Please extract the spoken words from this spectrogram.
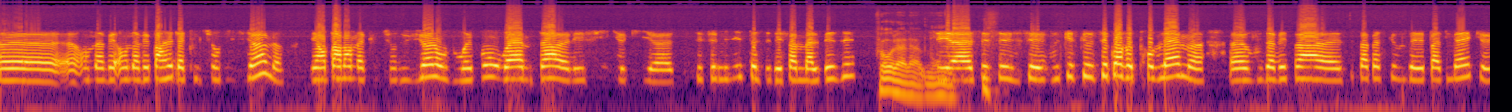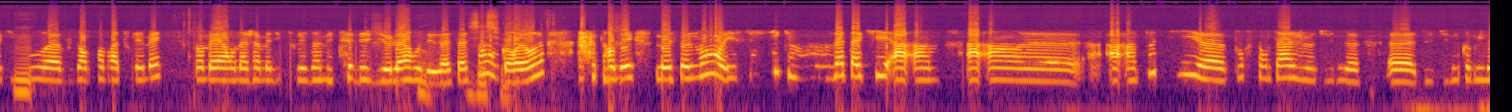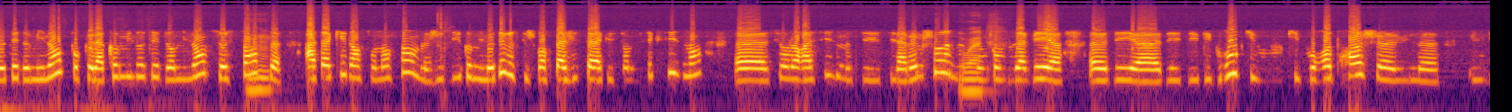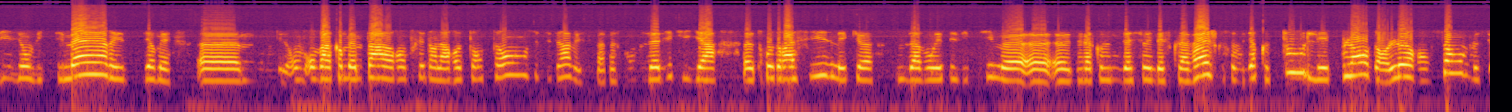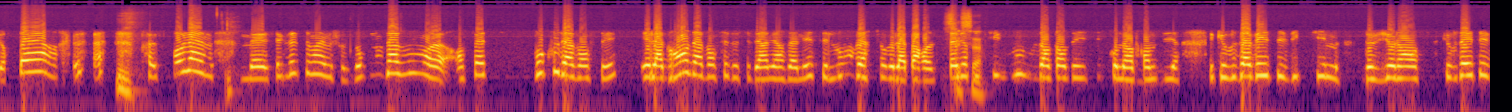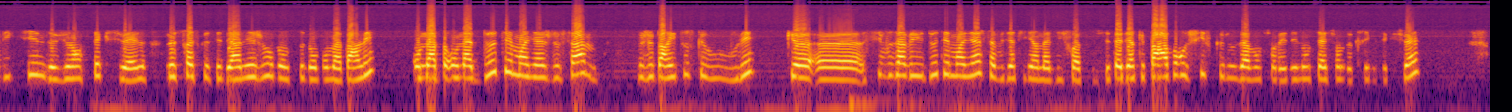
euh, on avait on avait parlé de la culture du viol et en parlant de la culture du viol, on vous répond ouais mais ça les filles qui euh, c'est féministes, c'est des femmes mal baisées. Oh là là. mon Et euh, c'est c'est c'est qu'est-ce que c'est quoi votre problème Euh, Vous avez pas euh, c'est pas parce que vous avez pas de mec euh, qu'il Mm. faut euh, vous en prendre à tous les mecs. Non mais on n'a jamais dit que tous les hommes étaient des violeurs ou des assassins, encore heureux. Attendez, mais seulement il suffit que vous vous attaquiez à un à un euh, à un petit euh, pourcentage d'une euh, d'une communauté dominante pour que la communauté dominante se sente Mhm. attaquée dans son ensemble. Je dis communauté parce que je pense pas juste à la question du sexisme. hein. Euh, sur le racisme, c'est la même chose. Ouais. Donc, quand vous avez euh, euh, des, euh, des, des, des groupes qui vous, qui vous reprochent une, une vision victimaire et dire mais euh, on, on va quand même pas rentrer dans la repentance, etc. Mais c'est pas parce qu'on vous a dit qu'il y a euh, trop de racisme et que nous avons été victimes euh, euh, de la colonisation et de l'esclavage que ça veut dire que tous les blancs dans leur ensemble sur Terre, pas de problème. Mais c'est exactement la même chose. Donc nous avons euh, en fait beaucoup d'avancées. Et la grande avancée de ces dernières années, c'est l'ouverture de la parole. C'est C'est-à-dire que si vous, vous entendez ici ce qu'on est en train de dire, et que vous avez été victime de violences, que vous avez été victime de violences sexuelles, ne serait-ce que ces derniers jours, dont, ce dont on a parlé, on a, on a deux témoignages de femmes, je parie tout ce que vous voulez, que euh, si vous avez eu deux témoignages, ça veut dire qu'il y en a dix fois plus. C'est-à-dire que par rapport aux chiffres que nous avons sur les dénonciations de crimes sexuels,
